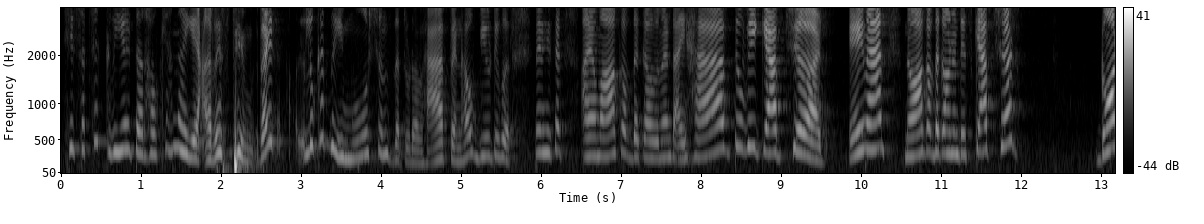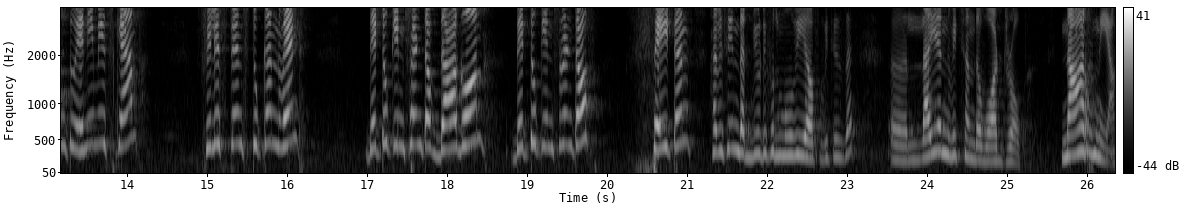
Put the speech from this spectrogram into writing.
He's such a creator. How can I arrest him? Right? Look at the emotions that would have happened. How beautiful. Then he said, I am Ark of the Covenant. I have to be captured. Amen. Now, Ark of the Covenant is captured, gone to enemy's camp. Philistines took and went. They took in front of Dagon. They took in front of Satan. Have you seen that beautiful movie of which is that? Uh, Lion, Witch, and the Wardrobe. Narnia.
